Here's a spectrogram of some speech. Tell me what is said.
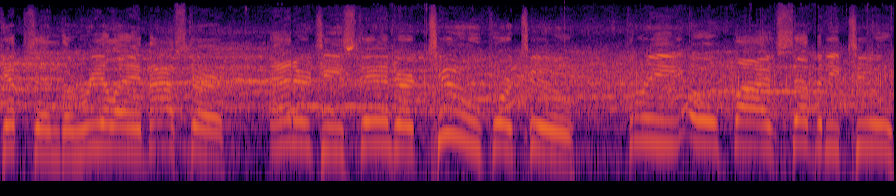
Gibson, the relay master. Energy standard, two for two. 305.72.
